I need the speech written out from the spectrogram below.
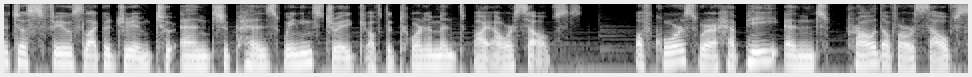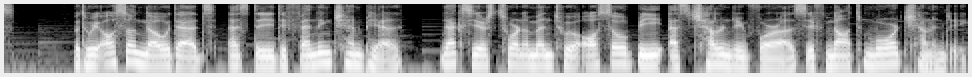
It just feels like a dream to end Japan's winning streak of the tournament by ourselves. Of course, we're happy and proud of ourselves, but we also know that as the defending champion, next year's tournament will also be as challenging for us, if not more challenging.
